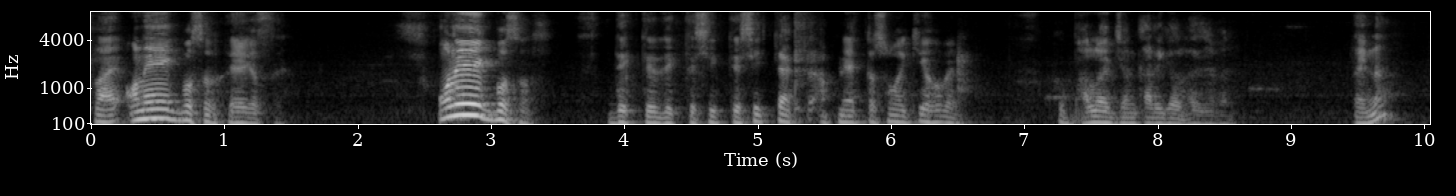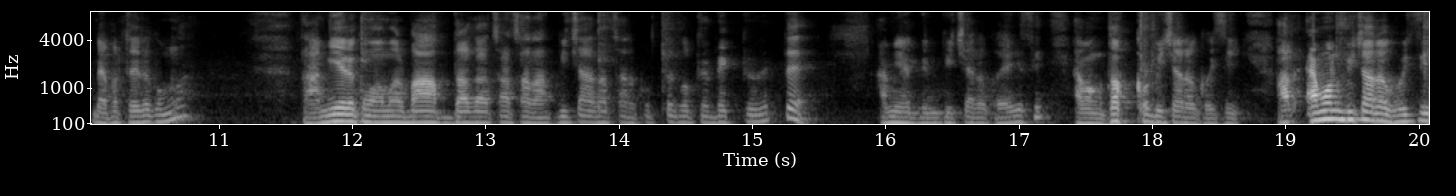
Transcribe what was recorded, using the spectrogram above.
প্রায় অনেক বছর হয়ে গেছে। অনেক বছর। দেখতে দেখতে, শিখতে শিখতে একটা, আপনি একটা সময় কী হবেন? খুব ভালো একজন কারিগর হয়ে যাবেন। তাই না? ব্যাপারটা এরকম না? তা আমি এরকম আমার বাপ, দাদা, চাচারা বিচার আচার করতে করতে, দেখতে দেখতে আমি একদিন বিচারক হয়ে গেছি এবং দক্ষ বিচারক হয়েছি। আর এমন বিচারক হয়েছি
